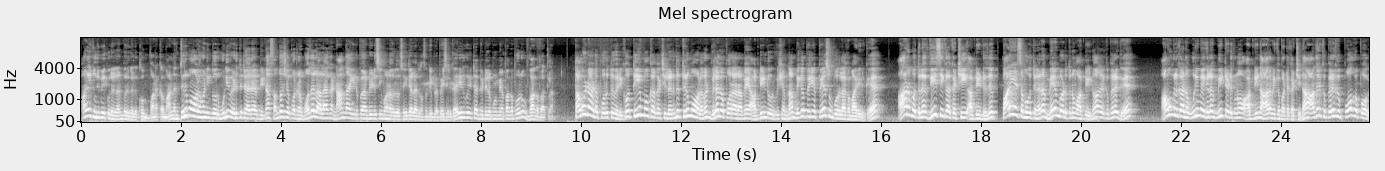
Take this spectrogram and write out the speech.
அனைத்து உரிமைக்குரல் நண்பர்களுக்கும் வணக்கம். அண்ணன் திருமாவளவன் இந்த ஒரு முடிவு எடுத்துட்டாரு அப்படின்னா சந்தோஷப்படுற முதல் ஆளாக நான் தான் இருப்பேன் அப்படின்னு சீமான் அவர்கள் செய்தியாளர்கள் சந்திப்பில் பேசியிருக்காரு. இது குறித்த வீடியோவில் முழுமையாக பார்க்க போகிறோம் வாங்க பார்க்கலாம். தமிழ்நாடை பொறுத்த வரைக்கும் திமுக கட்சியிலிருந்து திருமாவளவன் விலக போறாராமே அப்படின்ற ஒரு விஷயம் தான் மிகப்பெரிய பேசும் பொருளாக மாறி இருக்கு ஆரம்பத்தில் விசிகா கட்சி அப்படின்றது பறையர் சமூகத்தினரை மேம்படுத்தணும் அப்படின்னும் அதற்கு பிறகு அவங்களுக்கான உரிமைகளை மீட்டெடுக்கணும் அப்படின்னு ஆரம்பிக்கப்பட்ட கட்சி தான். அதற்கு பிறகு போக போக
